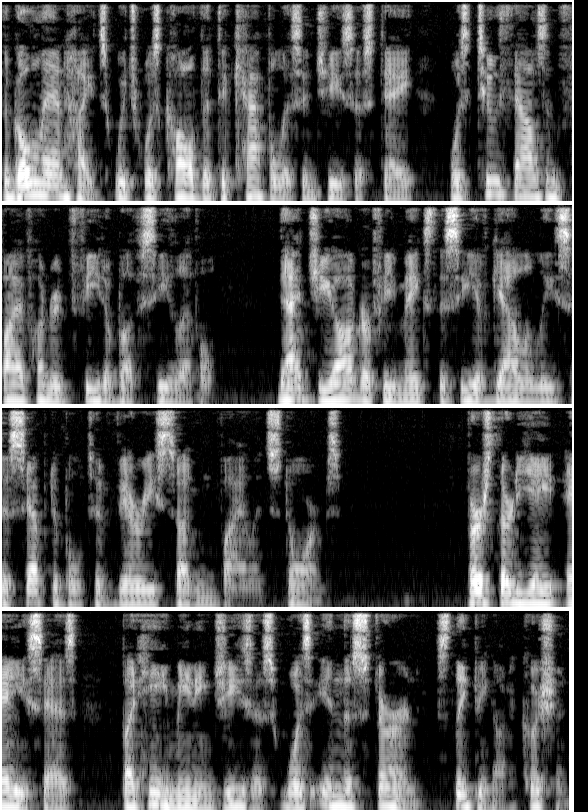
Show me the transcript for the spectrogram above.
The Golan Heights, which was called the Decapolis in Jesus' day, was 2,500 feet above sea level. That geography makes the Sea of Galilee susceptible to very sudden violent storms. Verse 38a says, But he, meaning Jesus, was in the stern, sleeping on a cushion.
